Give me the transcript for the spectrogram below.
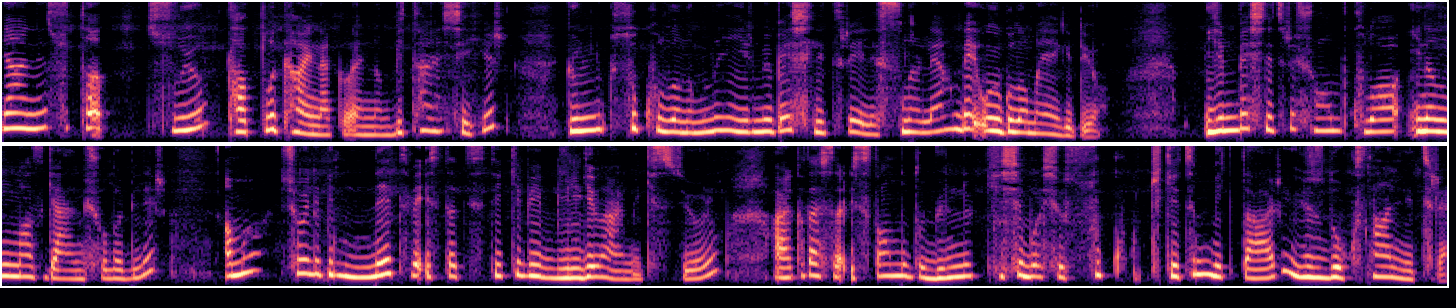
Yani su tat, suyun tatlı kaynaklarının biten şehir günlük su kullanımını 25 litre ile sınırlayan bir uygulamaya gidiyor. 25 litre şu an kulağa inanılmaz gelmiş olabilir. Ama şöyle bir net ve istatistiki bir bilgi vermek istiyorum. Arkadaşlar İstanbul'da günlük kişi başı su tüketim miktarı 190 litre.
